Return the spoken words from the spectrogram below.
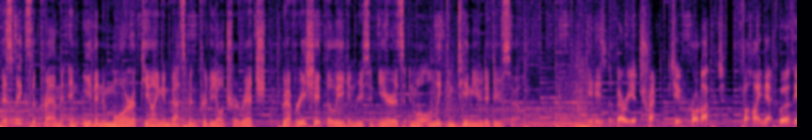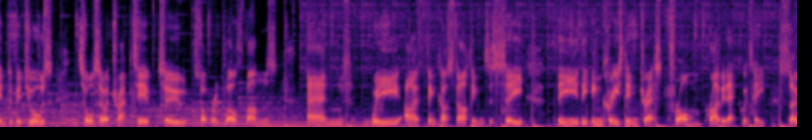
This makes the Prem an even more appealing investment for the ultra rich, who have reshaped the league in recent years and will only continue to do so. It is a very attractive product for high net worth individuals. It's also attractive to sovereign wealth funds. And we, I think, are starting to see the, the increased interest from private equity. So,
